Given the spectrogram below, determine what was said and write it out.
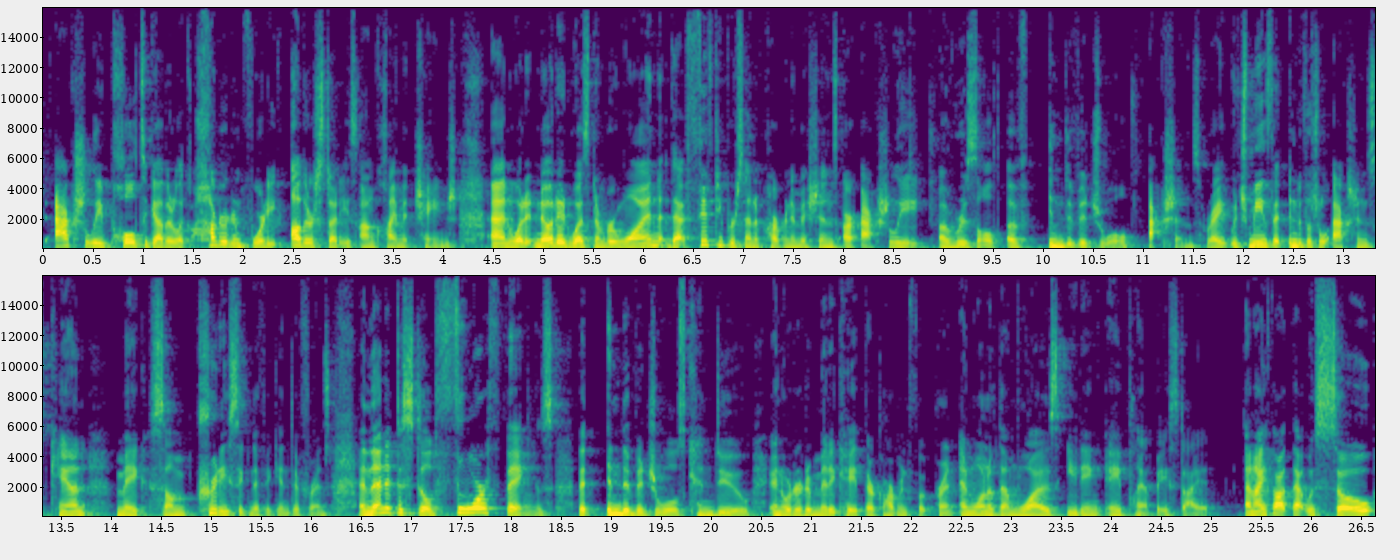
It actually pulled together like 140 other studies on climate change. And what it noted was number one, that 50% of carbon emissions are actually a result of individual actions, right? Which means that individual actions can make some pretty significant difference. And then it distilled four things that individuals can do in order to mitigate their carbon footprint. And one of them was eating a plant based diet. And I thought that was so.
